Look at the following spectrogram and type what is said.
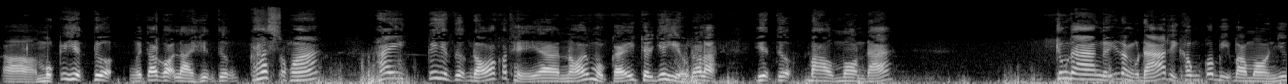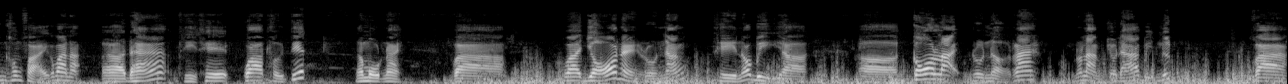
à, một cái hiện tượng người ta gọi là hiện tượng cát hóa hay cái hiện tượng đó có thể à, nói một cái cho dễ hiểu đó là hiện tượng bào mòn đá chúng ta nghĩ rằng đá thì không có bị bào mòn nhưng không phải các bạn ạ. À, đá thì thế qua thời tiết là một này và qua gió này rồi nắng thì nó bị à, à, co lại rồi nở ra nó làm cho đá bị nứt. Và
